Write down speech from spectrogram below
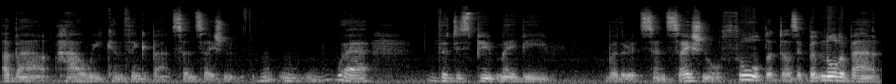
about how we can think about sensation, where the dispute may be whether it's sensation or thought that does it, but not about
